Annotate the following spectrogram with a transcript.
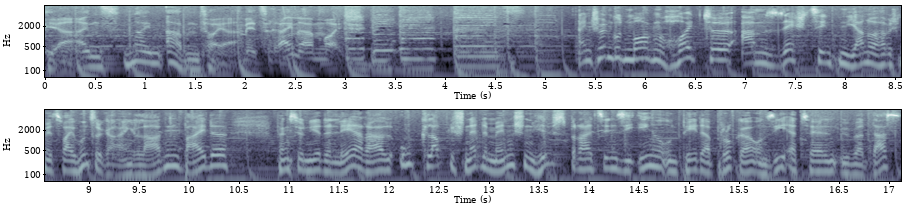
RPR 1, mein Abenteuer mit Rainer Meusch. Einen schönen guten Morgen. Heute am 16. Januar habe ich mir zwei Hunsrücker eingeladen. Beide pensionierte Lehrer, unglaublich nette Menschen. Hilfsbereit sind sie Inge und Peter Brucker und sie erzählen über das,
